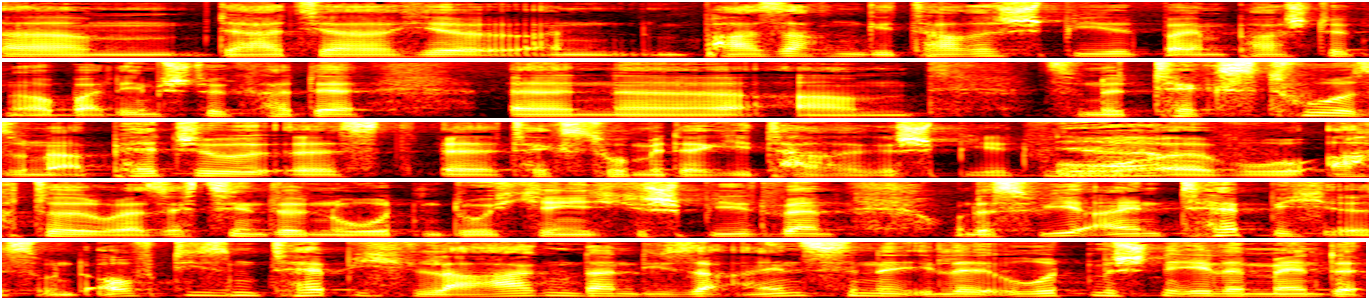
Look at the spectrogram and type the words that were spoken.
ähm, der hat ja hier ein paar Sachen Gitarre spielt, bei ein paar Stücken, aber bei dem Stück hat er äh, eine, ähm, so eine Textur, so eine Arpeggio-Textur mit der Gitarre gespielt, wo, ja. äh, wo Achtel- oder Sechzehntel Noten durchgängig gespielt werden und das wie ein Teppich ist. Und auf diesem Teppich lagen dann diese einzelnen ele rhythmischen Elemente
